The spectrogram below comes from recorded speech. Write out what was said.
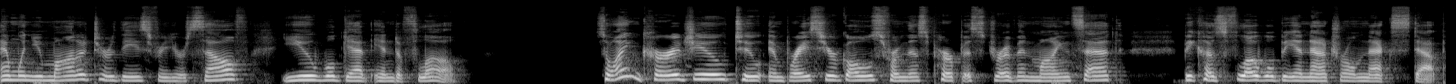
And when you monitor these for yourself, you will get into flow. So I encourage you to embrace your goals from this purpose driven mindset because flow will be a natural next step.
